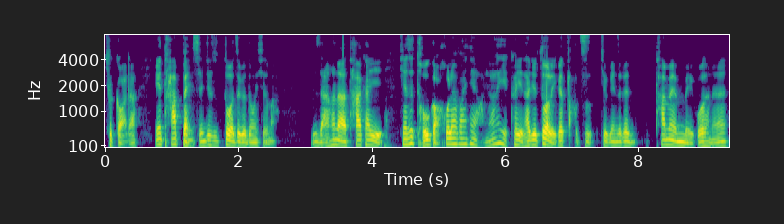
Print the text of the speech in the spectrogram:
去搞的，因为他本身就是做这个东西的嘛。然后呢，他可以先是投稿，后来发现好像也可以，他就做了一个杂志，就跟这个。他们美国可能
